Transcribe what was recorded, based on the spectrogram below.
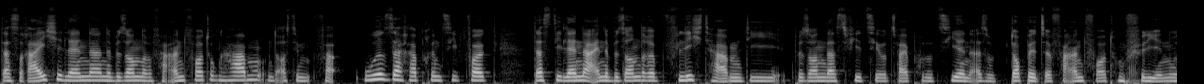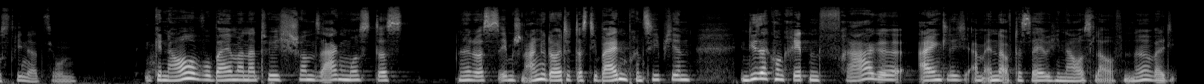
dass reiche Länder eine besondere Verantwortung haben und aus dem Verursacherprinzip folgt, dass die Länder eine besondere Pflicht haben, die besonders viel CO2 produzieren, also doppelte Verantwortung für die Industrienationen. Genau, wobei man natürlich schon sagen muss, dass, ne, du hast es eben schon angedeutet, dass die beiden Prinzipien in dieser konkreten Frage eigentlich am Ende auf dasselbe hinauslaufen, ne? weil die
